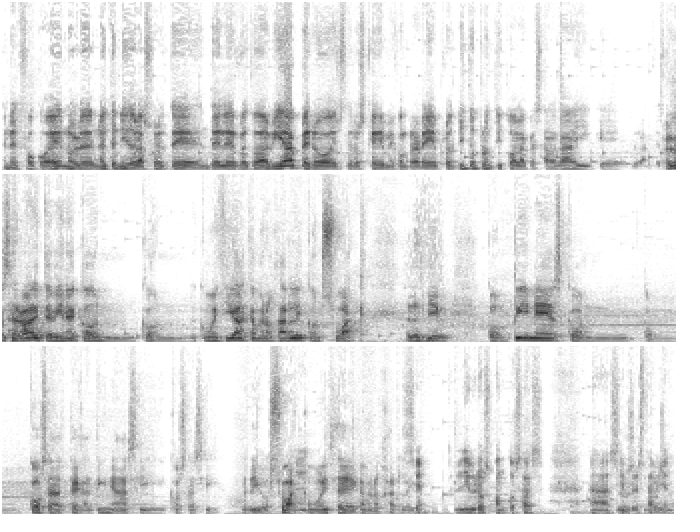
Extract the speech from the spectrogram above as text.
en el foco. ¿eh? No, he tenido la suerte de leerlo todavía, pero es de los que me compraré prontito, prontito a la que salga y que durante... Puedes reservar y te viene con, con, como decía Cameron Harley, con swag, es decir, con pines, con, con cosas, pegatinas y cosas así. Te digo, swag, como dice Cameron Harley. Sí, libros con cosas uh, siempre está bien.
